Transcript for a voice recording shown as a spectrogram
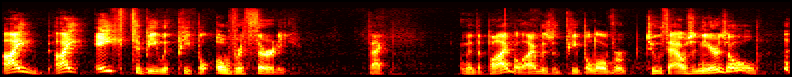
I I ache to be with people over 30 In fact, with the Bible, I was with people over 2,000 years old,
